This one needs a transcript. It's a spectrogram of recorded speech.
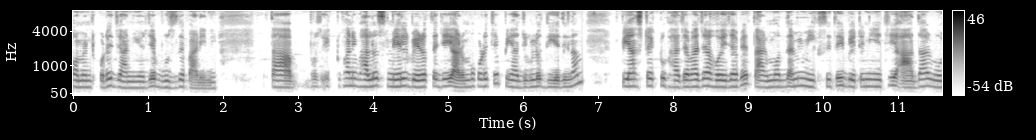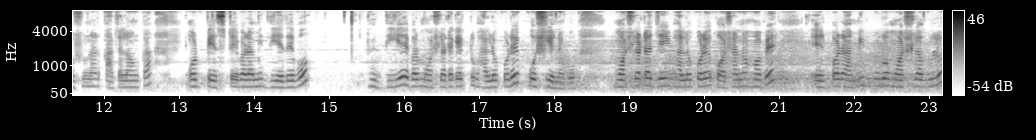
কমেন্ট করে জানিও যে বুঝতে পারিনি। তা একটুখানি ভালো স্মেল বেরোতে যেই আরম্ভ করেছে, পেঁয়াজগুলো দিয়ে দিলাম। পেঁয়াজটা একটু ভাজা ভাজা হয়ে যাবে। তার মধ্যে আমি মিক্সিতেই বেটে নিয়েছি আদা, রসুন আর কাঁচা লঙ্কা। ওর পেস্টে এবার আমি দিয়ে দেব। দিয়ে এবার মশলাটাকে একটু ভালো করে কষিয়ে নেব। মশলাটা যেই ভালো করে কষানো হবে, এরপর আমি গুঁড়ো মশলাগুলো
